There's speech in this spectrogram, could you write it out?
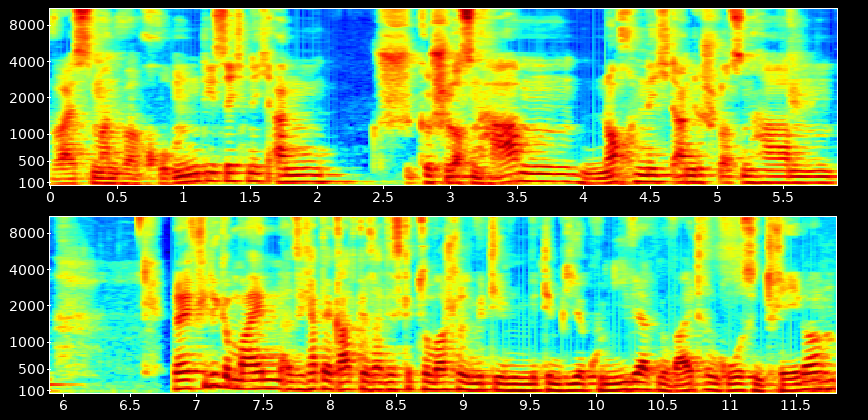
weiß man, warum die sich nicht angeschlossen haben, noch nicht angeschlossen haben? Naja, viele Gemeinden, also ich habe ja gerade gesagt, es gibt zum Beispiel mit dem, mit dem Diakoniewerk einen weiteren großen Träger. Mhm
